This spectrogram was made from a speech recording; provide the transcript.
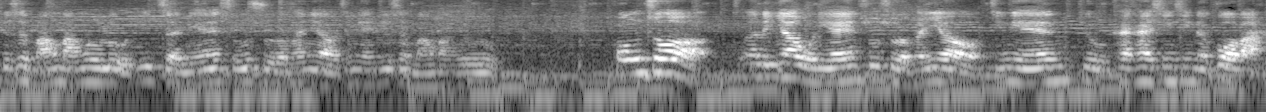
就是忙忙碌碌，一整年属鼠的朋友，今年就是忙忙碌碌。工作，二零幺五年属鼠的朋友，今年就开开心心的过吧。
